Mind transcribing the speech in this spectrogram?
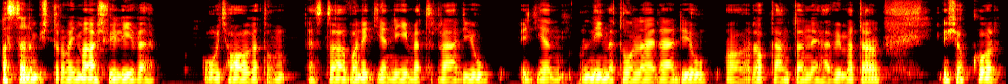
aztán nem is tudom, egy másfél éve, hogy hallgatom, ezt a, van egy ilyen német rádió, egy ilyen német online rádió, a Rock Antenne Heavy Metal, és akkor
